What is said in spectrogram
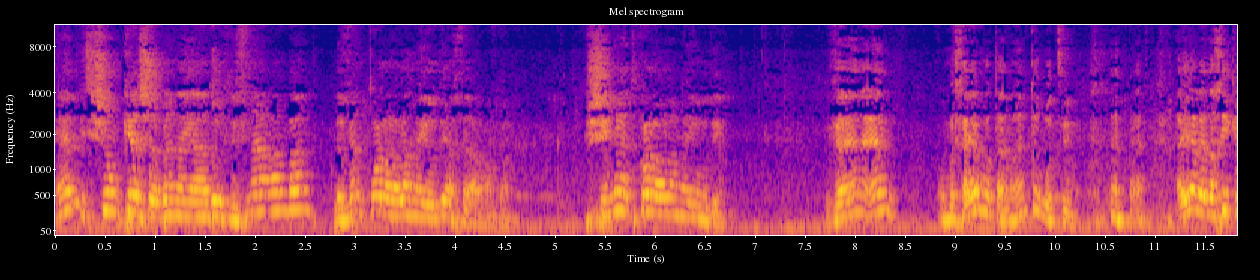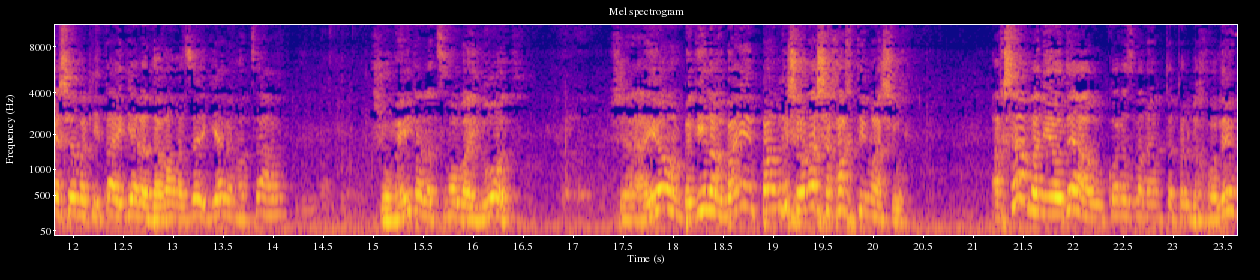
אין שום קשר בין היהדות לפני הרמב"ם לבין כל העולם היהודי אחרי הרמב"ם. שינה את כל העולם היהודי. ואין, אין, הוא מחייב אותנו, אין תירוצים. הילד הכי קשה בכיתה הגיע לדבר הזה, הגיע למצב שהוא מעיד על עצמו באגרות. שהיום, בגיל 40, פעם ראשונה שכחתי משהו. עכשיו אני יודע, הוא כל הזמן היה מטפל בחולים,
